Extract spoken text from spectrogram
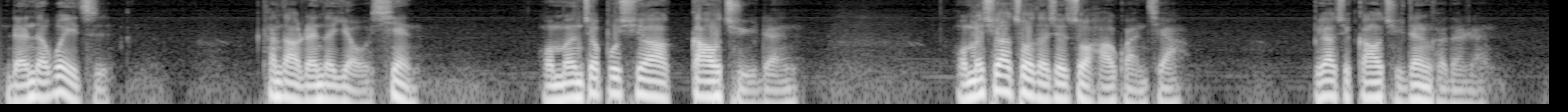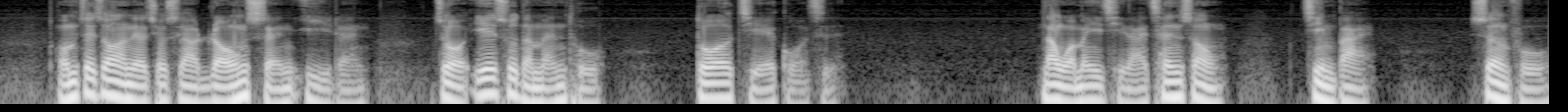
人的位置，看到人的有限，我们就不需要高举人。我们需要做的就是做好管家，不要去高举任何的人。我们最重要的就是要容神一人，做耶稣的门徒，多结果子。让我们一起来称颂、敬拜、顺服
